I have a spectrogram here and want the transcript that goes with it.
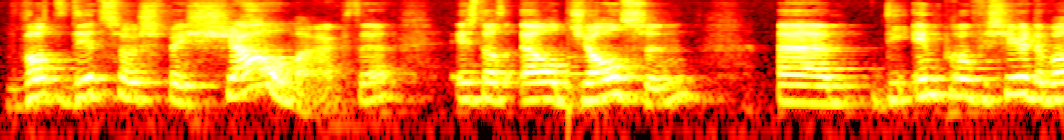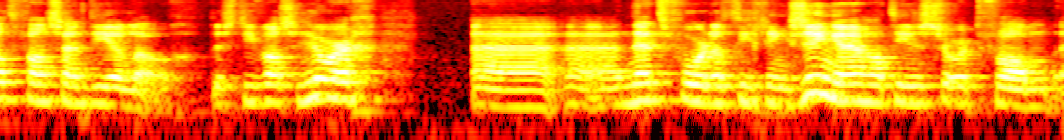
wat dit zo speciaal maakte, is dat L. Jolson, um, die improviseerde wat van zijn dialoog. Dus die was heel erg, uh, uh, net voordat hij ging zingen, had hij een soort van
